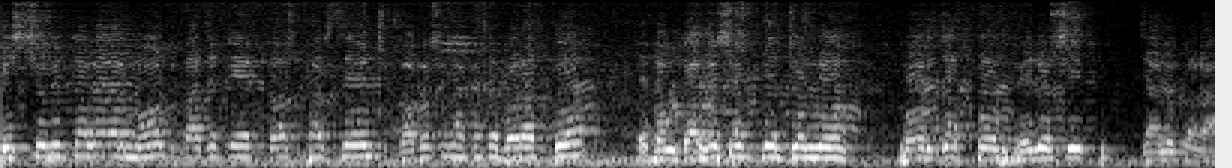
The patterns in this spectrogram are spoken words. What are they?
বিশ্ববিদ্যালয়ের মোট বাজেটের দশ পার্সেন্ট গবেষণা খাতে বরাদ্দ এবং গবেষকদের জন্য পর্যাপ্ত ফেলোশিপ চালু করা।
